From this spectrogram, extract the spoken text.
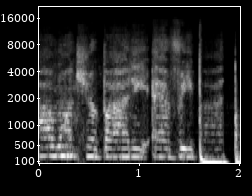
I want your body, everybody.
